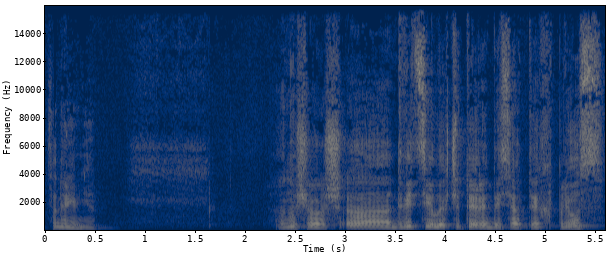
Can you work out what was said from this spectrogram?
це дорівнює. Ну що ж, 2,4 плюс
